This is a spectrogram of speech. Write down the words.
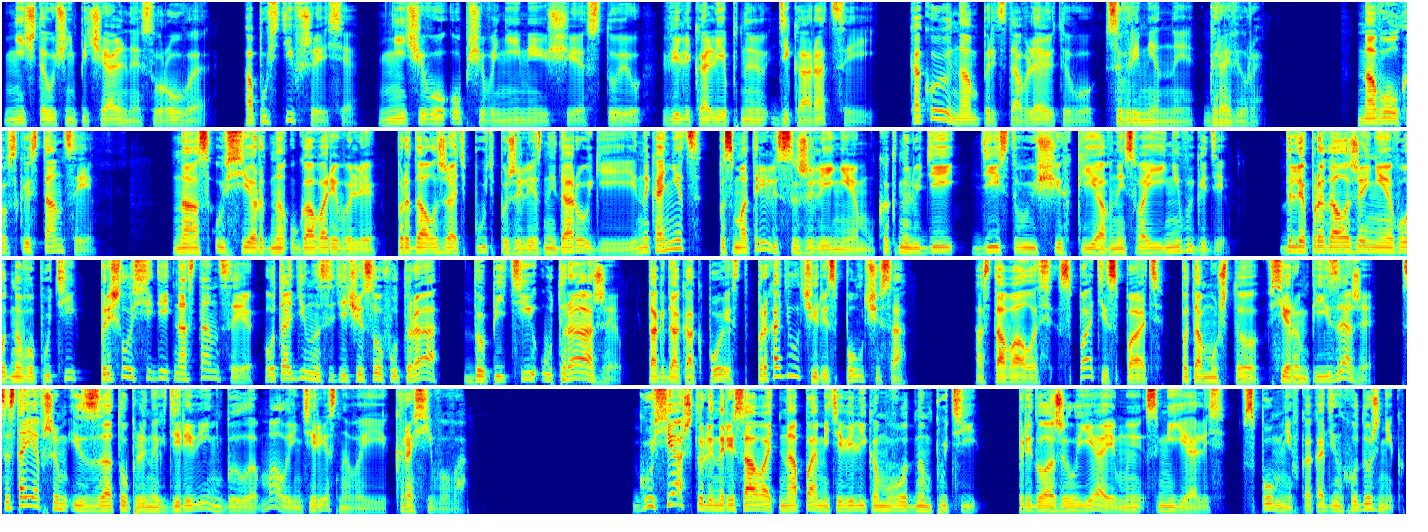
Нечто очень печальное, суровое, опустившееся, ничего общего не имеющее с той великолепной декорацией, какую нам представляют его современные гравюры. На Волховской станции Нас усердно уговаривали продолжать путь по железной дороге и, наконец, посмотрели с сожалением, как на людей, действующих к явной своей невыгоде. Для продолжения водного пути пришлось сидеть на станции от 11 часов утра до 5 утра же, тогда как поезд проходил через полчаса. Оставалось спать и спать, потому что в сером пейзаже, состоявшем из затопленных деревень, было мало интересного и красивого. «Гуся, что ли, нарисовать на память о Великом водном пути?» — предложил я, и мы смеялись, вспомнив, как один художник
